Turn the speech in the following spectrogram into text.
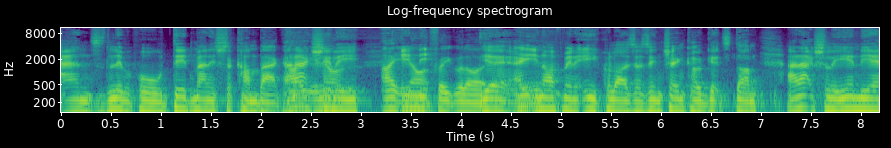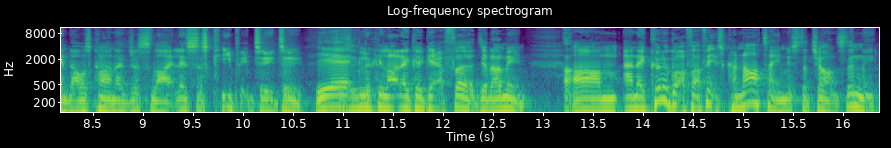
and Liverpool did manage to come back. And 89 actually, in 89th equaliser. Yeah, 89th minute equaliser. Zinchenko gets done. And actually, in the end, I was kind of just like, let's just keep it 2 2. Yeah. looking like they could get a third, you know what I mean? Uh, um, and they could have got a third. I think it's Konaté missed a chance, didn't he?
